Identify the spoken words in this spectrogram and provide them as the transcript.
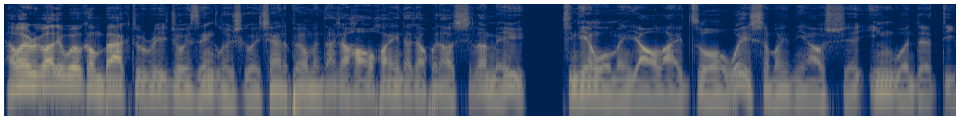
Hello, everybody. Welcome back to Rejoice English. 各位亲爱的朋友们，大家好，欢迎大家回到喜乐美语。今天我们要来做为什么你要学英文的第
